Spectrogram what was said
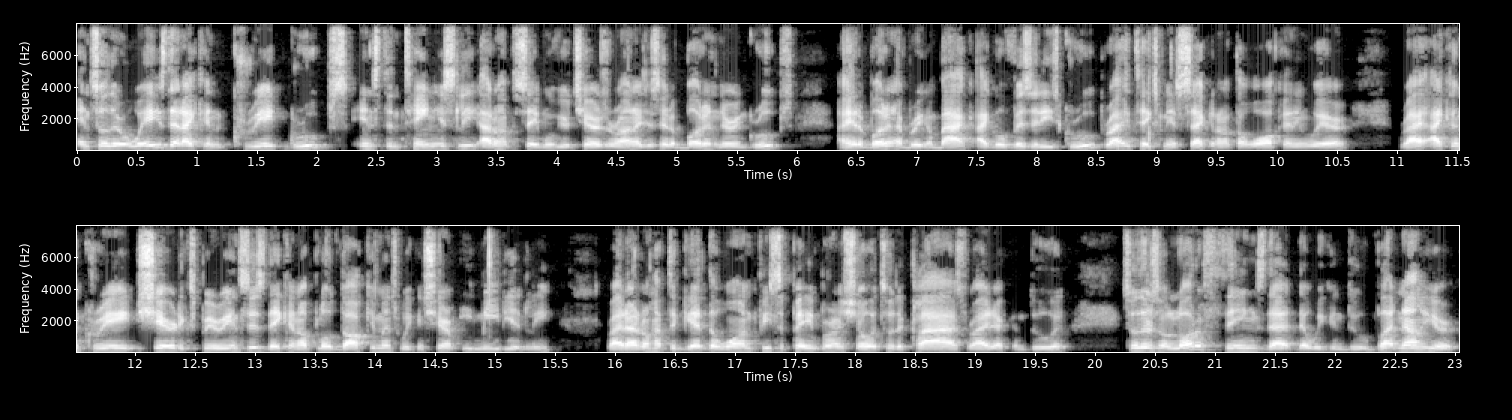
And so there are ways that I can create groups instantaneously. I don't have to say move your chairs around. I just hit a button. They're in groups. I hit a button. I bring them back. I go visit each group. Right? It takes me a second. I don't have to walk anywhere. Right? I can create shared experiences. They can upload documents. We can share them immediately. Right? I don't have to get the one piece of paper and show it to the class. Right? I can do it. So there's a lot of things that that we can do. But now here,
